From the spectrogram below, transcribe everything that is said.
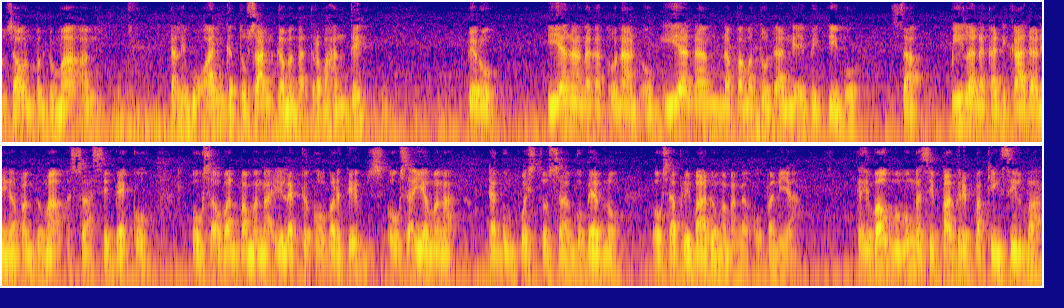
unsaon pagduma ang kalibuan, katusan ka mga trabahante. Pero iyan ang nakatunan o iyan ang napamatud-an nga epektibo sa pila na kadekada ni nga pagduma sa Sibeco o sa uban pa mga electric cooperatives o sa iyang mga dagong pwesto sa gobyerno o sa pribado nga mga kompanya. Kahibaw mo nga si Padre Paking Silva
